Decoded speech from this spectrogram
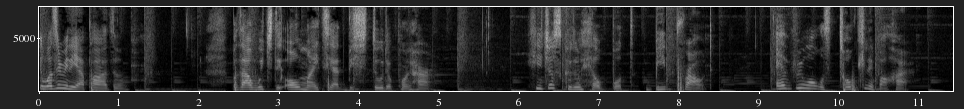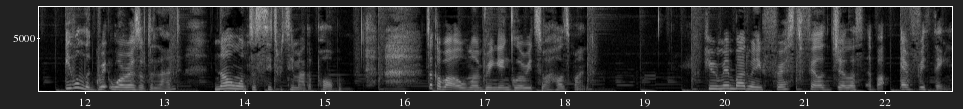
It wasn't really a power though, but that which the Almighty had bestowed upon her. He just couldn't help but be proud. Everyone was talking about her. Even the great warriors of the land now want to sit with him at the pub. Talk about a woman bringing glory to her husband. He remembered when he first felt jealous about everything.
